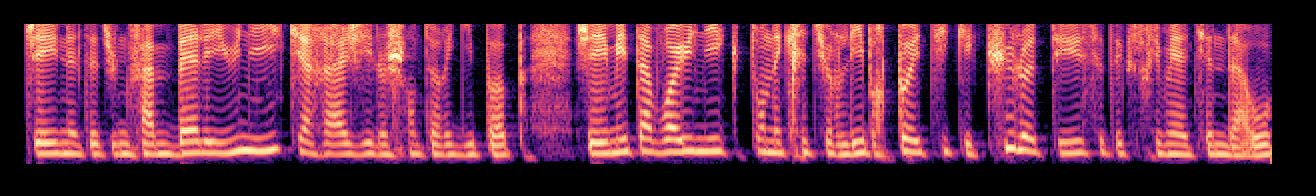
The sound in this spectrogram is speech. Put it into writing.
Jane était une femme belle et unique, a réagi le chanteur Iggy Pop. J'ai aimé ta voix unique, ton écriture libre, poétique et culottée, s'est exprimé Étienne Dao.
